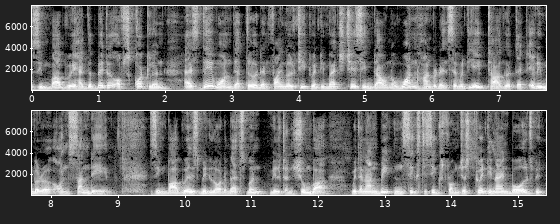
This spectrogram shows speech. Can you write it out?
Zimbabwe had the better of Scotland as they won their third and final T20 match, chasing down a 178 target at Edinburgh on Sunday. Zimbabwe's middle order batsman Milton Shumba, with an unbeaten 66 from just 29 balls with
